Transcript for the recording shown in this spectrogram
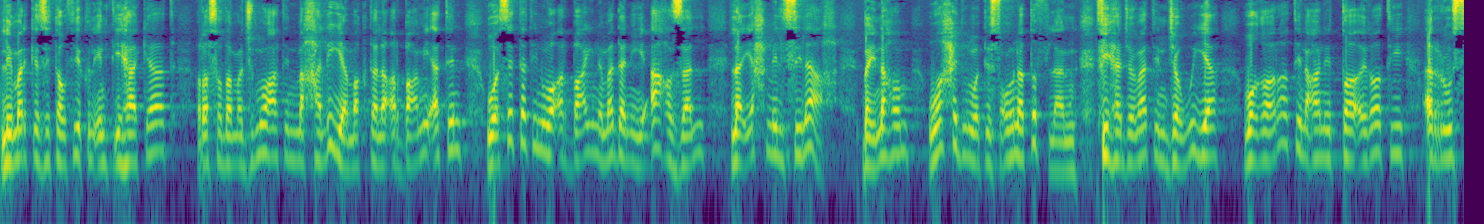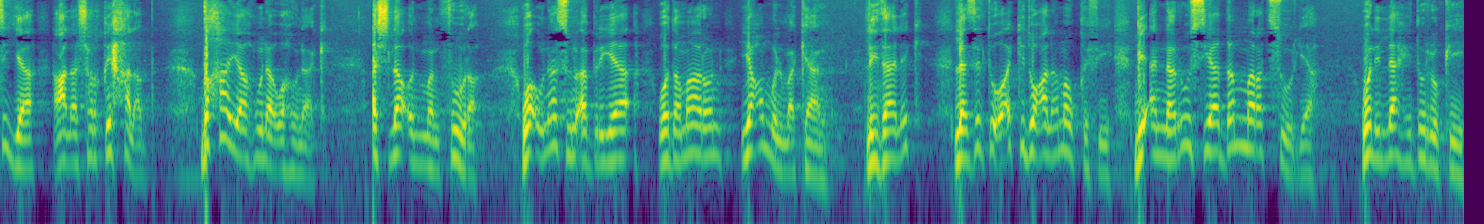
لمركز توثيق الانتهاكات رصد مجموعة محلية مقتل 446 مدني أعزل لا يحمل سلاح بينهم 91 طفلا في هجمات جوية وغارات عن الطائرات الروسية على شرق حلب. ضحايا هنا وهناك أشلاء منثورة وأناس أبرياء ودمار يعم المكان. لذلك لازلت أؤكد على موقفي بأن روسيا دمرت سوريا. ولله درك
